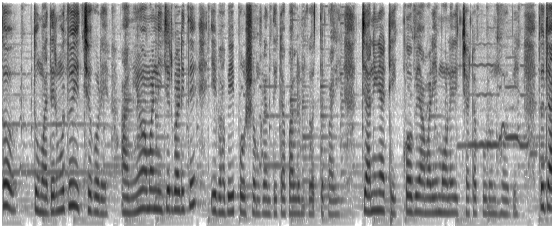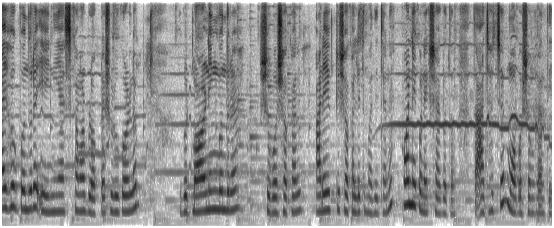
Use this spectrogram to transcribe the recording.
তো, তোমাদের মতোই ইচ্ছে করে আমিও আমার নিজের বাড়িতে এভাবেই পৌষ সংক্রান্তিটা পালন করতে পারি। জানি না ঠিক কবে আমার এই মনের ইচ্ছাটা পূরণ হবে। তো যাই হোক বন্ধুরা, এই নিয়ে আজকে আমার ব্লগটা শুরু করলাম। গুড মর্নিং বন্ধুরা, শুভ সকাল। আরও একটি সকালে তোমাদের জানে অনেক অনেক স্বাগতম তো আজ হচ্ছে মকর সংক্রান্তি।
